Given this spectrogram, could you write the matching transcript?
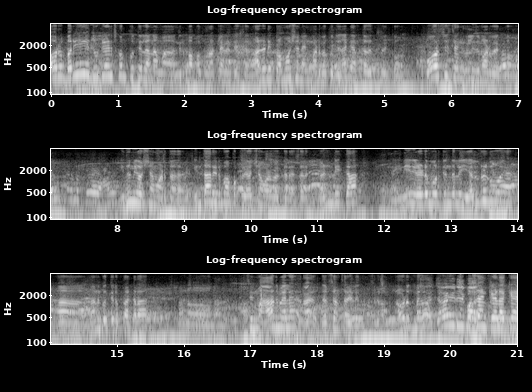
ಅವರು ಬರೀ ದುಡ್ಡು ಎಣಿಸ್ಕೊಂಡು ಕೂತಿಲ್ಲ ನಮ್ಮ ನಿರ್ಮಾಪಕರು, Rockline Venkatesh sir. Already promotion ಹೆಂಗ್ ಮಾಡಬೇಕು? ಜನಕ್ಕೆ ಹೆಂಗೆ ತಲುಪಿಸ್ಬೇಕು? ಓವರ್ಸೀಸ್ ಹೆಂಗೆ ರಿಲೀಸ್ ಮಾಡಬೇಕು? ಇದನ್ನ ಯೋಚನೆ ಮಾಡ್ತಾ ಇದ್ದಾರೆ ಇಂಥ ನಿರ್ಮಾಪಕರು ಯೋಚನೆ ಮಾಡ್ಬೇಕಾದ್ರೆ ಸರ್, ಖಂಡಿತ ಇನ್ನೇನು ಎರಡು ಮೂರು ದಿನದಲ್ಲಿ ಎಲ್ರಿಗೂ ನನಗೆ ಗೊತ್ತಿರೋ ಪ್ರಕಾರ, ನಾನು ಸಿನಿಮಾ ಆದಮೇಲೆ ದರ್ಶನ್ ಸರ್ ಹೇಳಿದ್ರು. ಸರ್, ನೋಡಿದ್ಮೇಲೆ ದರ್ಶನ್ ಕೇಳಕ್ಕೆ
